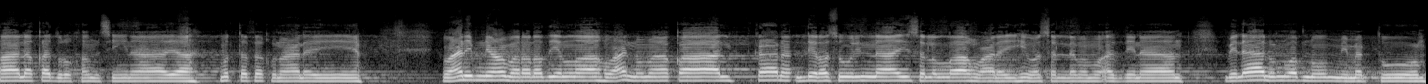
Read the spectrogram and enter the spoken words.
قال قدر خمسين آية متفق عليه. وعن ابن عمر رضي الله عنهما قال كان لرسول الله صلى الله عليه وسلم مؤذنان بلال وابن أم مكتوم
